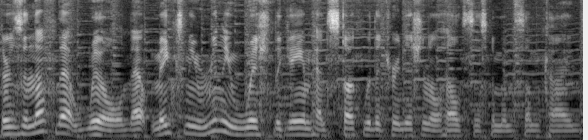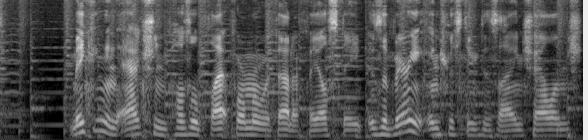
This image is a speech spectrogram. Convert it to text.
there's enough that will that makes me really wish the game had stuck with a traditional health system of some kind. Making an action puzzle platformer without a fail state is a very interesting design challenge,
